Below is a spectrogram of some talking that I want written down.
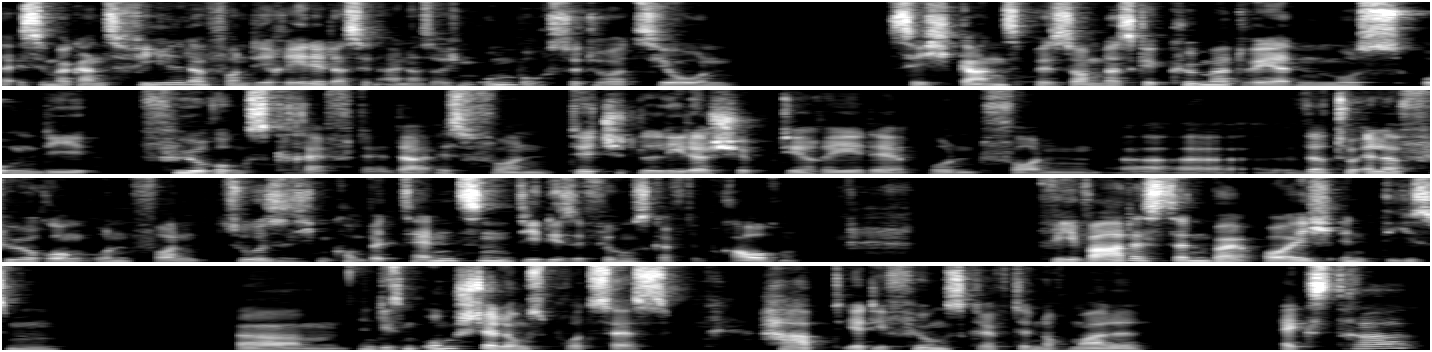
da ist immer ganz viel davon die Rede, dass in einer solchen Umbruchssituation sich ganz besonders gekümmert werden muss um die Führungskräfte. Da ist von Digital Leadership die Rede und von äh, virtueller Führung und von zusätzlichen Kompetenzen, die diese Führungskräfte brauchen. Wie war das denn bei euch in diesem, ähm, in diesem Umstellungsprozess? Habt ihr die Führungskräfte nochmal extra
